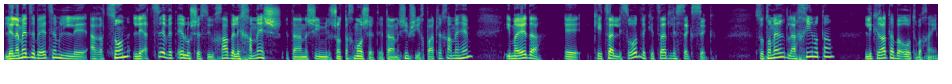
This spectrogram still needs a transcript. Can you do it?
ללמד זה בעצם הרצון לעצב את אלו שסביבך ולחמש את האנשים, מלשון תחמושת, את האנשים שאכפת לך מהם, עם הידע אה, כיצד לשרוד וכיצד לשגשג. זאת אומרת, להכין אותם לקראת הבאות בחיים.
